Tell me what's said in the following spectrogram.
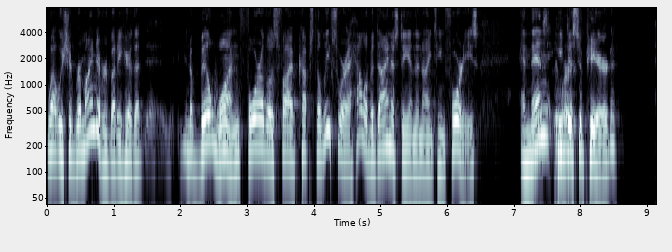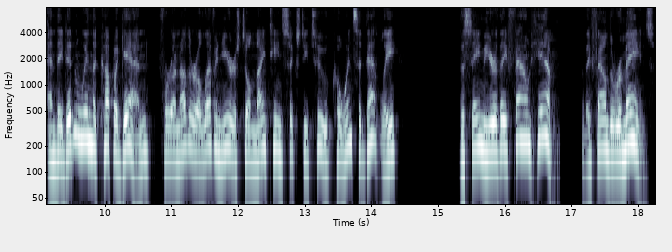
Well, we should remind everybody here that uh, you know Bill won four of those five cups. The Leafs were a hell of a dynasty in the 1940s, and then yes, he were. disappeared and they didn't win the cup again for another 11 years till 1962, coincidentally, the same year they found him, they found the remains.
